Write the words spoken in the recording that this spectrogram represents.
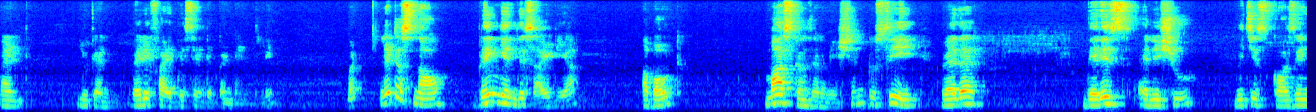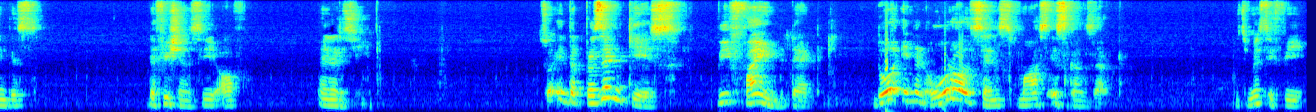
and you can verify this independently. But let us now bring in this idea about mass conservation to see whether there is an issue which is causing this deficiency of energy. So in the present case, we find that though in an overall sense mass is conserved, which means if we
